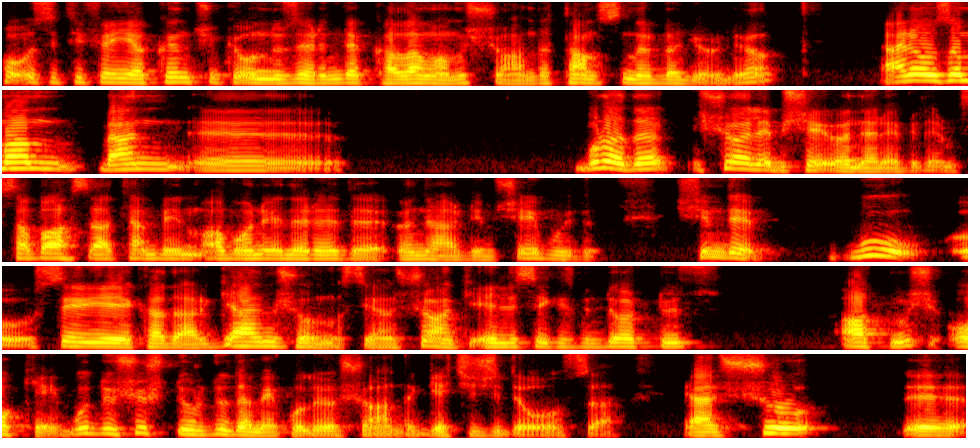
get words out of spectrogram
pozitife yakın çünkü onun üzerinde kalamamış şu anda tam sınırda görünüyor. Yani o zaman ben e, Burada şöyle bir şey önerebilirim. Sabah zaten benim abonelere de önerdiğim şey buydu. Şimdi bu seviyeye kadar gelmiş olması yani şu anki 58.460 okey. Bu düşüş durdu demek oluyor şu anda geçici de olsa. Yani şu e,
